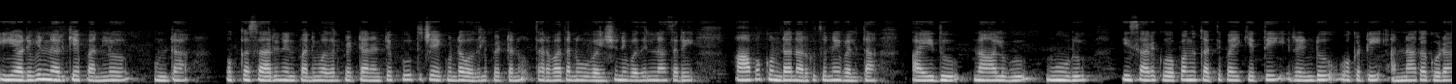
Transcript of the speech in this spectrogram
ఈ అడవిని నరికే పనిలో ఉంటా. ఒక్కసారి నేను పని మొదలుపెట్టానంటే పూర్తి చేయకుండా వదిలిపెట్టను. తర్వాత నువ్వు వైశ్యుని వదిలినా సరే ఆపకుండా నరుకుతూనే వెళ్తా. ఐదు నాలుగు మూడు. ఈసారి కోపంగా కత్తి పైకెత్తి రెండు ఒకటి అన్నాక కూడా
